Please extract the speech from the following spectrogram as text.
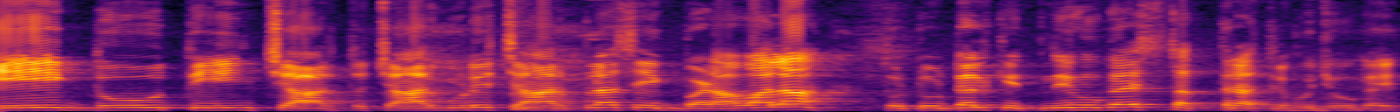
एक, दो, तीन, चार। तो चार गुणे चार प्लस एक बड़ा वाला तो टोटल कितने हो गए? सत्रह त्रिभुज हो गए।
